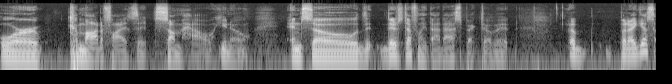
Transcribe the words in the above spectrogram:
or commodifies it somehow, you know. And so th- there's definitely that aspect of it. Uh, but I guess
